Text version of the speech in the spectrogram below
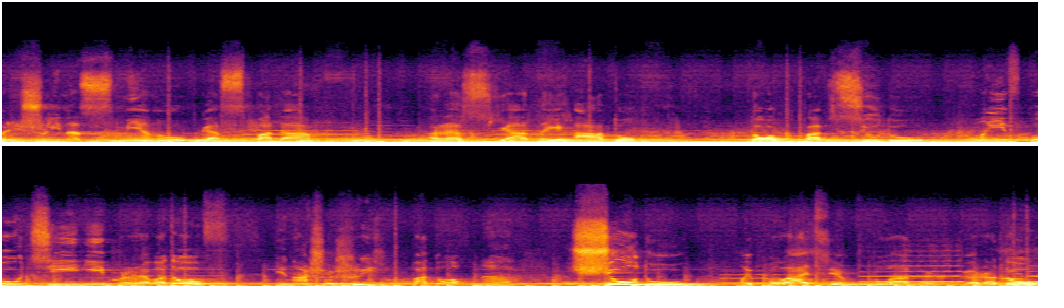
Пришли на смену господам. Разъятый атом, ток повсюду, Мы в паутине проводов, И наша жизнь подобна чуду. Мы платим в платах городов.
